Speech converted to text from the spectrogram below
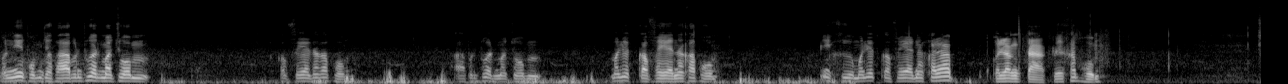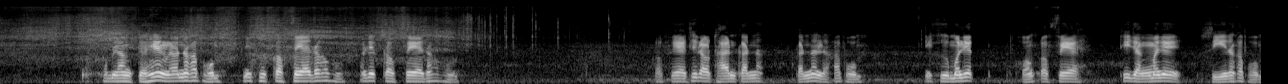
วันนี้ผมจะพาเพื่อนๆมาชมกาแฟนะครับผมพาเพื่อนๆมาชมเมล็ดกาแฟนะครับผม นี่คือเมล็ดกาแฟนะครับกำลังตากเลยครับผมกำลังจะแห้งแล้วนะครับผม นี่คือกาแฟนะครับผมเมล็ดกาแฟนะครับผม กาแฟที่เราทานกันนะกันนั่นแหละครับ ผม นี่คือเมล็ดของกาแฟที่ยังไม่ได้สีนะครับผม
